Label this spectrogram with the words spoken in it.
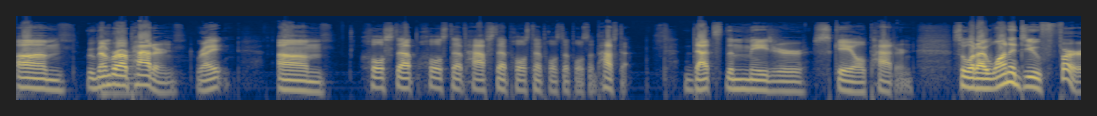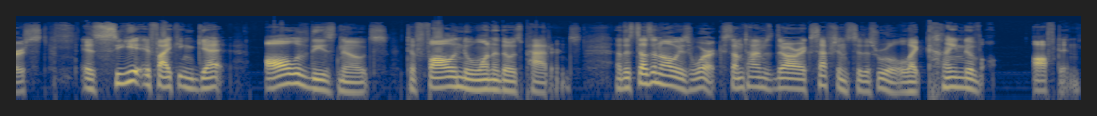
um, remember our pattern, right? Um, whole step, whole step, half step, whole step, whole step, whole step, half step. That's the major scale pattern. So, what I want to do first is see if I can get all of these notes to fall into one of those patterns. Now, this doesn't always work. Sometimes there are exceptions to this rule, like kind of often.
